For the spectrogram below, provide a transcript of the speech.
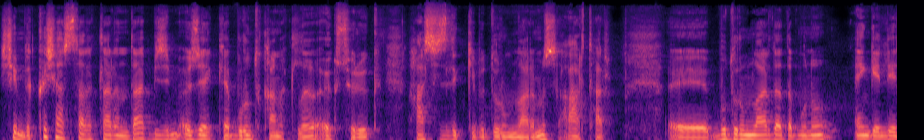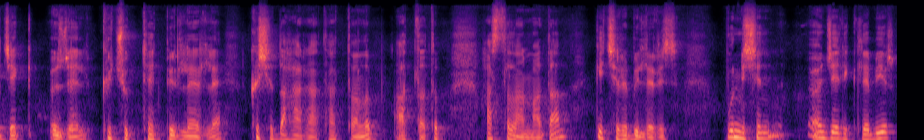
Şimdi kış hastalıklarında bizim özellikle burun tıkanıklığı, öksürük, halsizlik gibi durumlarımız artar. Ee, bu durumlarda da bunu engelleyecek özel küçük tedbirlerle kışı daha rahat atlanıp, atlatıp hastalanmadan geçirebiliriz. Bunun için öncelikle bir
